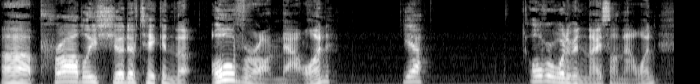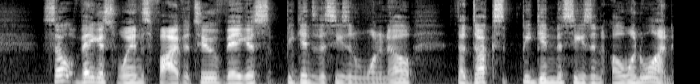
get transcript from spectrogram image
Uh, probably should have taken the over on that one. Yeah, over would have been nice on that one. So Vegas wins 5 to 2. Vegas begins the season 1 0. The Ducks begin the season 0 1.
